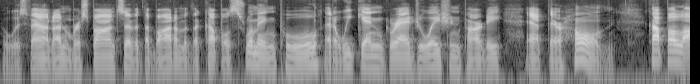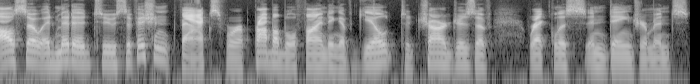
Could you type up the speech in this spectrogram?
who was found unresponsive at the bottom of the couple's swimming pool at a weekend graduation party at their home. Couple also admitted to sufficient facts for a probable finding of guilt to charges of reckless endangerment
